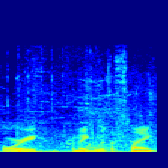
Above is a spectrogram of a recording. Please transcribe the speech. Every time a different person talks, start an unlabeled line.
Don't worry, coming with a flank.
